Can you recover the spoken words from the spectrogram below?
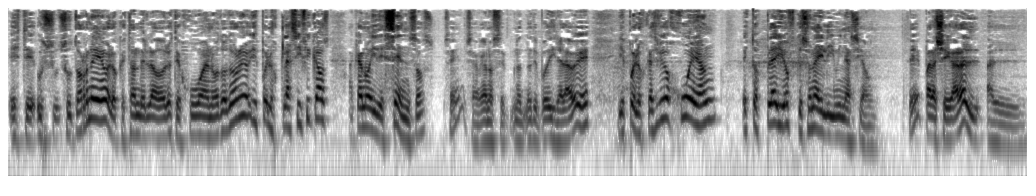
este, su, su torneo, los que están del lado del oeste juegan otro torneo, y después los clasificados, acá no hay descensos, ¿sí? O sea, acá no, se, no, no te puedes ir a la B, y después los clasificados juegan estos playoffs que son a eliminación, ¿sí? Para llegar al, al,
